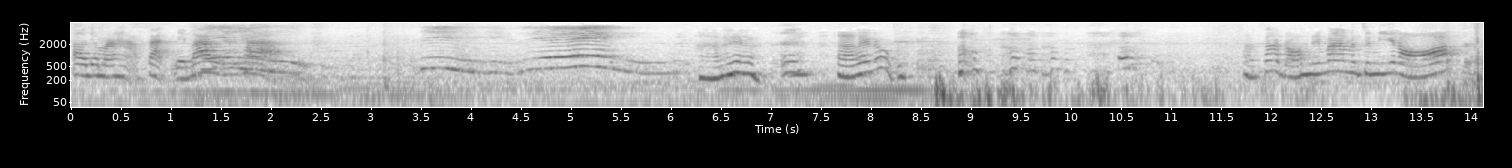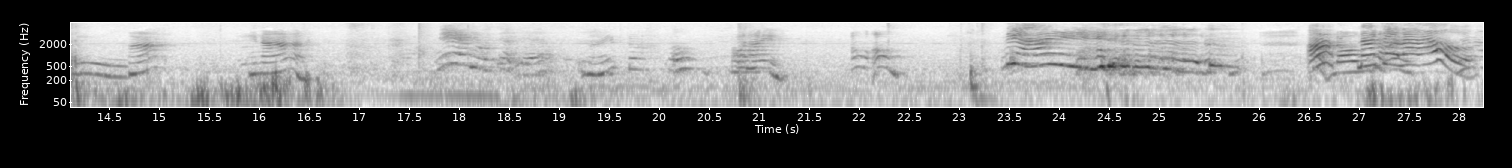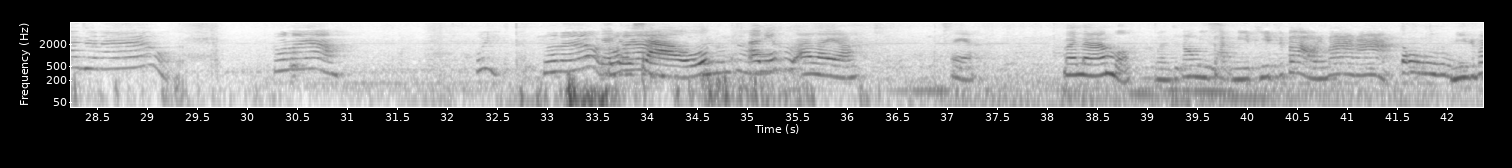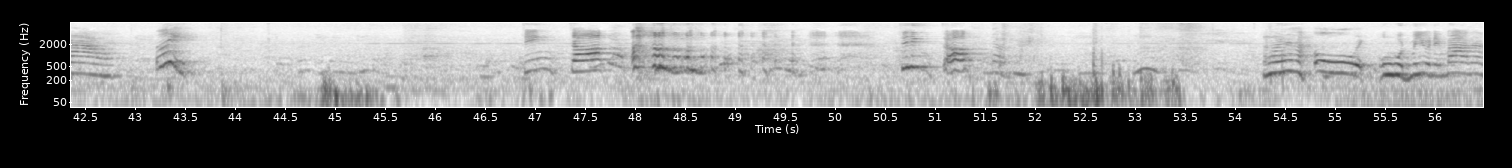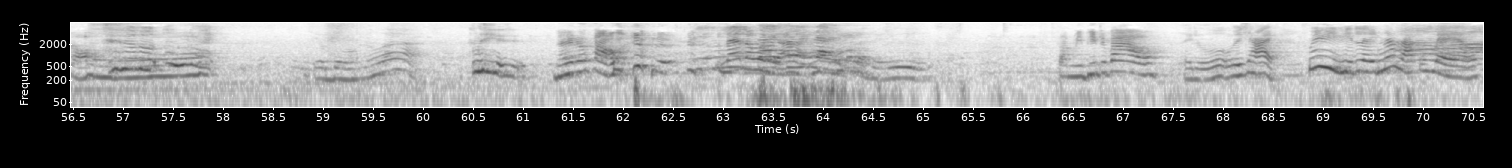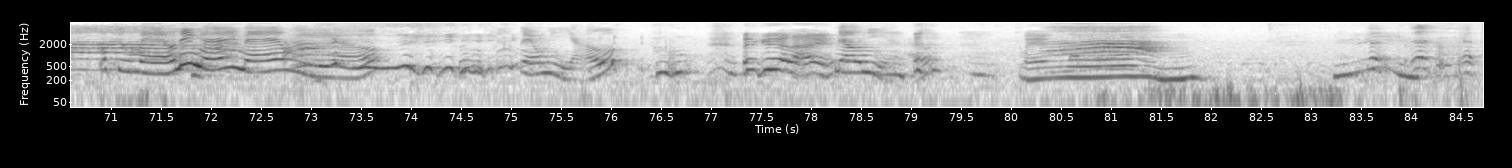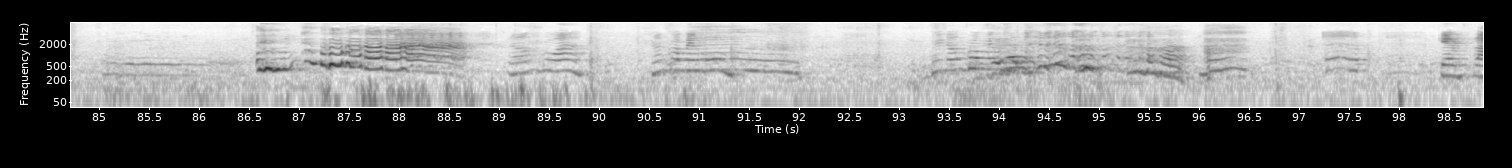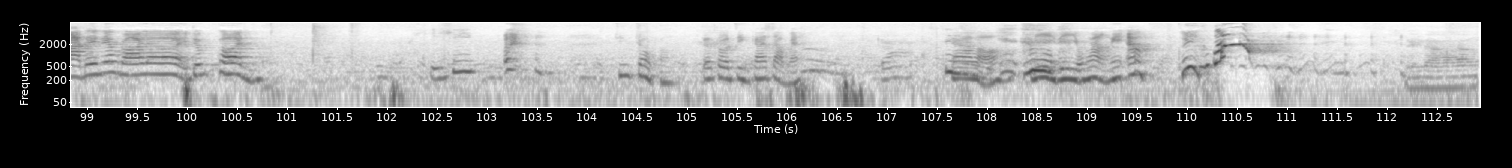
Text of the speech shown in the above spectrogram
เราจะมาหาสัตว์ในบ้านกันค่ะ หาอะไรอะหาอะไรลูก หาสัตว์เหรอในบ้านมันจะมีเหรอ ฮะ นี่นะ นี่หนูเสร็จแล้ว ไหนตัวตัวอะไรเอ้าเอ้า นี่ไงอะน่าเจอแล้ว ไม่น่าเจอแล้วตัวอะไรอะเฮ้ย เจอแล้วไดตัวโนอะไรเสาอะร์อันนี้คืออะไรอะอะไรอะมาน้ำเหรอมันจะต้องมีสัตว์มีพิษหรือเปล่าในบ้านน่ะต้องมีหรือเปล่าเฮ้ยจิ้งจอกจิ้งจอกอะไรอะอูดอูดมาอยู่ในบ้านได้เหรอโอ้โหเดี๋ยวบอกนะว่า ไดโนเสาร์อยู่ในและเรามีอะไรให้สัตว์มีพิษหรือเปล่าไม่รู้ไม่ใช่ ไม่มีพิษเลยน่ารักแมว ก็คือแมวนี่ไงแมวเหมียวแมวเหมียวมันคืออะไร แมวเหมียวแมงมุม ลงใกมเก็บสาดได้เรียบร้อยเลย ทุกคนจิ้งจบอะแต่ตัวจริงกล้าจับไหมกล้าเหรอดีดีอยู่ข้างหลังนี่อ้าวเฮ้ย ดัง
